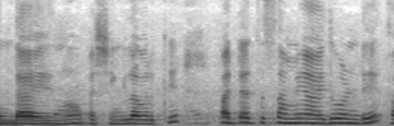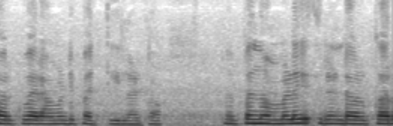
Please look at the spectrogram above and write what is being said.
ഉണ്ടായിരുന്നു. പക്ഷേങ്കിൽ അവർക്ക് പറ്റാത്ത സമയമായതുകൊണ്ട് അവർക്ക് വരാൻ വേണ്ടി പറ്റിയില്ല കേട്ടോ ഇപ്പം നമ്മൾ രണ്ടാൾക്കാർ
